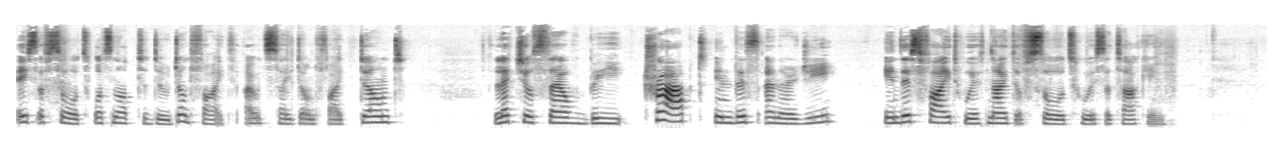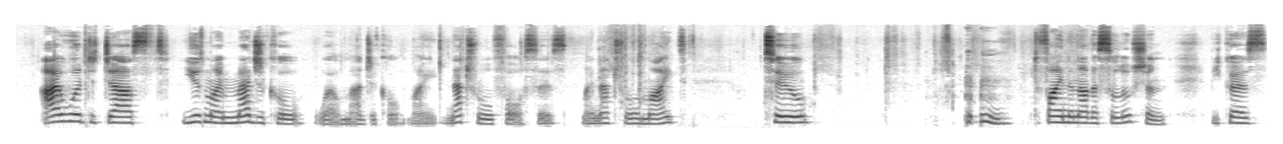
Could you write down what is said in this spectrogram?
Ace of Swords, what's not to do? Don't fight. I would say don't fight. Don't let yourself be trapped in this energy, in this fight with Knight of Swords who is attacking. I would just use my magical, well, magical, my natural forces, my natural might to to find another solution because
